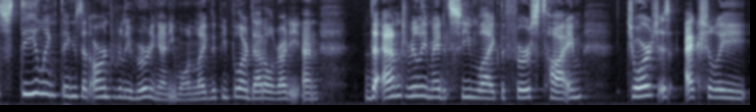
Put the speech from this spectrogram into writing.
stealing things that aren't really hurting anyone. Like, the people are dead already. And the end really made it seem like the first time George is actually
